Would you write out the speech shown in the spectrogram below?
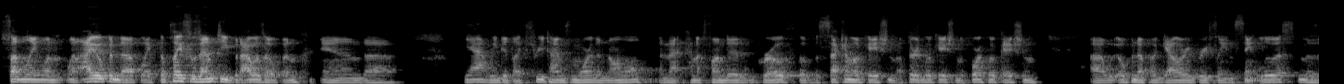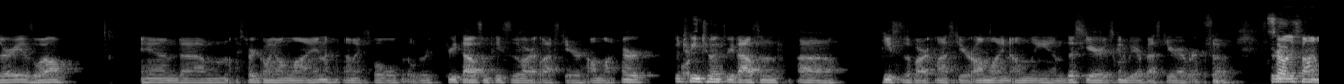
suddenly, when when I opened up, like the place was empty, but I was open, and uh, yeah, we did like three times more than normal, and that kind of funded growth of the second location, the third location, the fourth location. Uh, we opened up a gallery briefly in St. Louis, Missouri, as well, and um, I started going online, and I sold over three thousand pieces of art last year online, or between two and three thousand uh, pieces of art last year online only and this year is going to be our best year ever. So it's so, really fun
